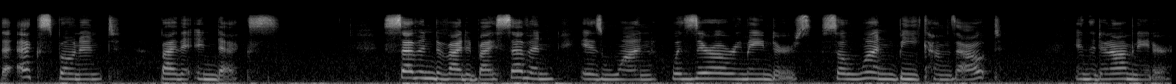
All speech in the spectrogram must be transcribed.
the exponent by the index. 7 divided by 7 is 1 with 0 remainders. So 1b comes out in the denominator.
